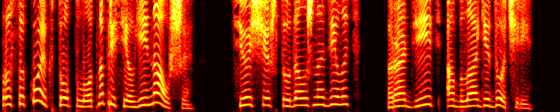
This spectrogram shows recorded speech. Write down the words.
Просто кое-кто плотно присел ей на уши. Теща что должна делать? Родить о благе дочери.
